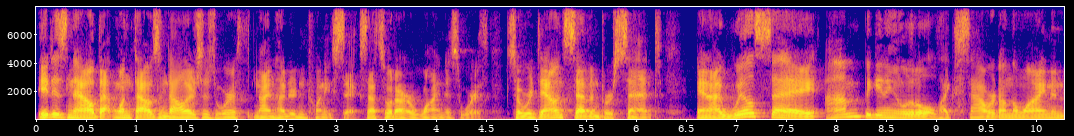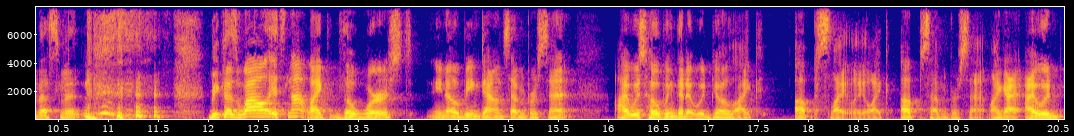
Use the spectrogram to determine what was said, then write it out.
it is now that $1,000 is worth 926. That's what our wine is worth. So we're down 7%. And I will say, I'm beginning a little like soured on the wine investment because while it's not like the worst, you know, being down 7%, I was hoping that it would go like up slightly, like up 7%. Like I, I would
